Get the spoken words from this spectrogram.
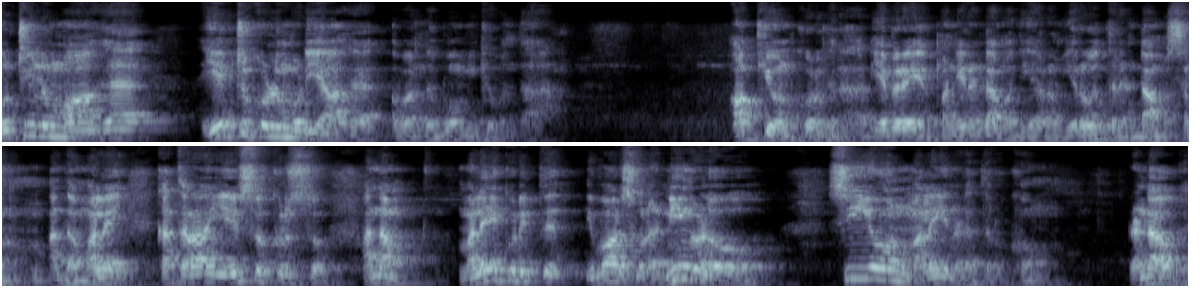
முற்றிலுமாக ஏற்றுக்கொள்ளும்படியாக அவர் இந்த பூமிக்கு வந்தார். ஆக்கியோன் கூறுகிறார் எபிரேயர் பன்னிரெண்டாம் அதிகாரம் இருபத்தி ரெண்டாம் வசனம் அந்த மலை கத்தராய் இயேசு கிறிஸ்து அந்த மலை குறித்து இவ்வாறு சொல்ல நீங்களோ சியோன் மலையினிடத்திற்கும் இரண்டாவது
